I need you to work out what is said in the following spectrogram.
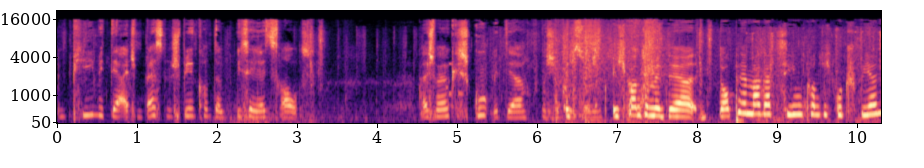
MP, mit der ich am besten spielen konnte, ist ja jetzt raus. Weil ich war wirklich gut mit der Maschinenpistole. Ich konnte mit der Doppelmagazin konnte ich gut spielen.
